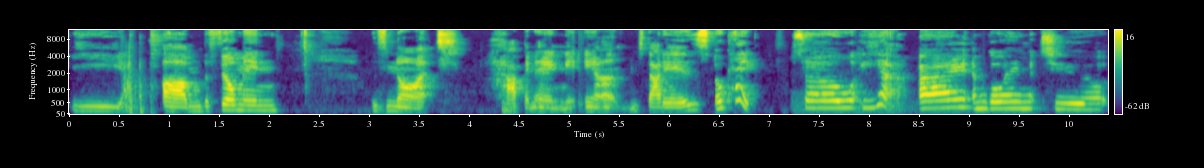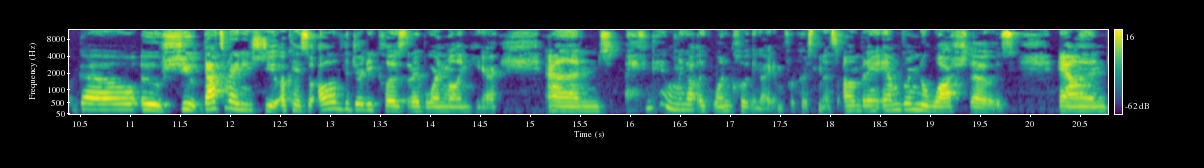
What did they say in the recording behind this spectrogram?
yeah, um, the filming is not happening, and that is okay. So yeah, I am going to go, oh shoot, that's what I need to do. Okay, so all of the dirty clothes that I've worn while I'm here, and I think I only got like one clothing item for Christmas, um, but I am going to wash those and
